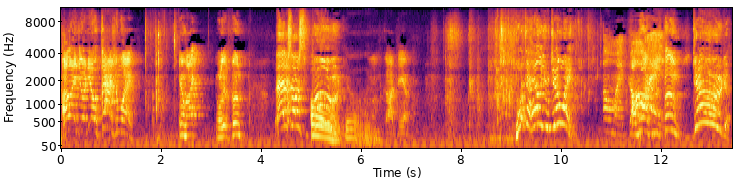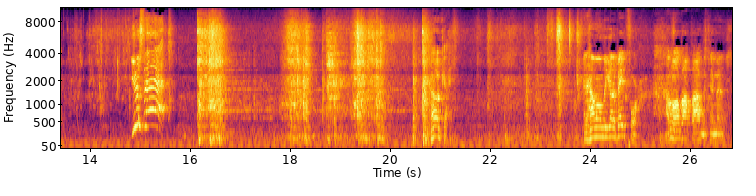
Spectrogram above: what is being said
I like doing the old-fashioned way. Here, Mike. You want a little spoon? That is not a spoon. Oh my god. Oh, god damn. What the hell are you doing, Oh my I'm washing the god. spoons. dude? Use that. Okay. And how long we got to bake for? I don't know, about five to ten minutes.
